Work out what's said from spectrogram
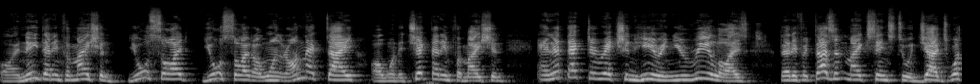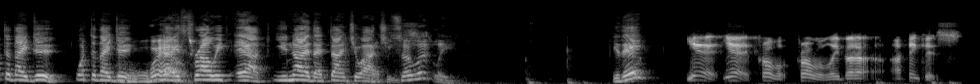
I need that information. Your side, your side. I want it on that day. I want to check that information. And at that direction hearing, you realise that if it doesn't make sense to a judge, what do they do? What do they do? Well- They throw it out. You know that, don't you, Archie? Absolutely. You there? Yeah, yeah, prob- probably, but I, I think it's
